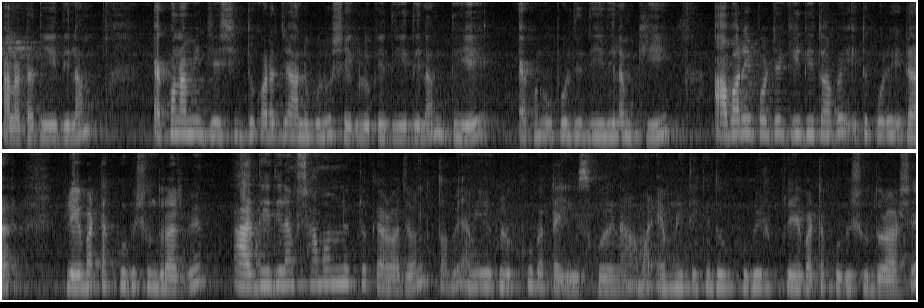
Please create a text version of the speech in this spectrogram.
কালারটা দিয়ে দিলাম। এখন আমি যে সিদ্ধ করার যে আলুগুলো সেগুলোকে দিয়ে দিলাম, দিয়ে এখন উপর দিয়ে দিয়ে দিলাম ঘি। আবার এই পর্যায়ে ঘি দিতে হবে, এতে করে এটার ফ্লেভারটা খুবই সুন্দর আসবে। আর দিয়ে দিলাম সামান্য একটু কেওড়া জল, তবে আমি এগুলো খুব একটা ইউজ করি না। আমার এমনিতে কিন্তু খুবই ফ্লেভারটা খুবই সুন্দর আসে।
